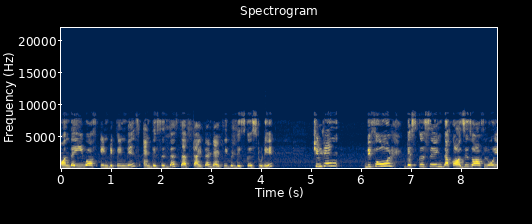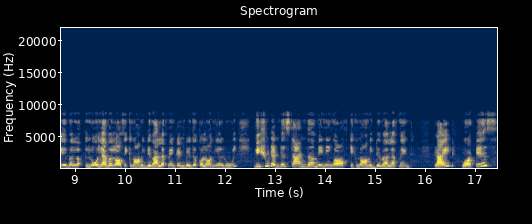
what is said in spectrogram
on the Eve of Independence and this is the subtitle that we will discuss today. Children, before discussing the causes of low level low level of economic development under the colonial rule we should understand the meaning of economic development right? What is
